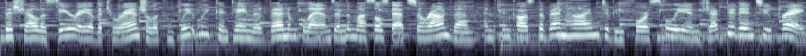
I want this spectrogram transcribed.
The chelicerae of a tarantula completely contain the venom glands and the muscles that surround them, and can cause the venom to be forcefully injected into prey.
